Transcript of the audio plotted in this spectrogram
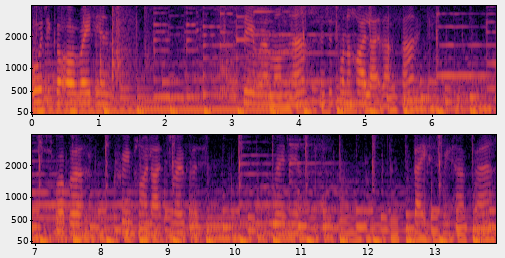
Already got our Radiance serum on there. I just want to highlight that fact. Just rub a cream highlighter over the Radiance base we have there.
